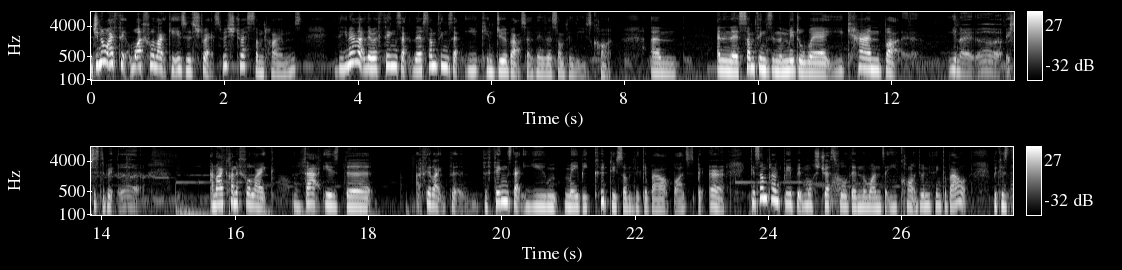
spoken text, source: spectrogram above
do you know what I think? What I feel like it is with stress. With stress, sometimes you know that there are things that there are some things that you can do about certain things. There's some things that you just can't. Um, and then there's some things in the middle where you can, but you know, uh, it's just a bit. Uh. And I kind of feel like that is the. I feel like the the things that you maybe could do something about, but are just a bit uh, can sometimes be a bit more stressful than the ones that you can't do anything about. Because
